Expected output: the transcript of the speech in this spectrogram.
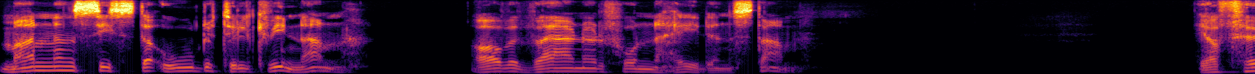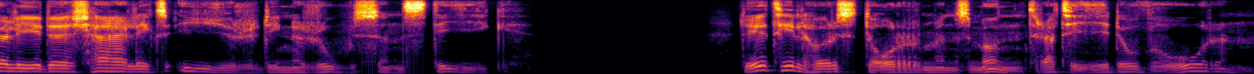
Mannens sista ord till kvinnan av Verner von Heidenstam. Jag följde kärleksyr din rosenstig. Det tillhör stormens muntra tid och våren.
